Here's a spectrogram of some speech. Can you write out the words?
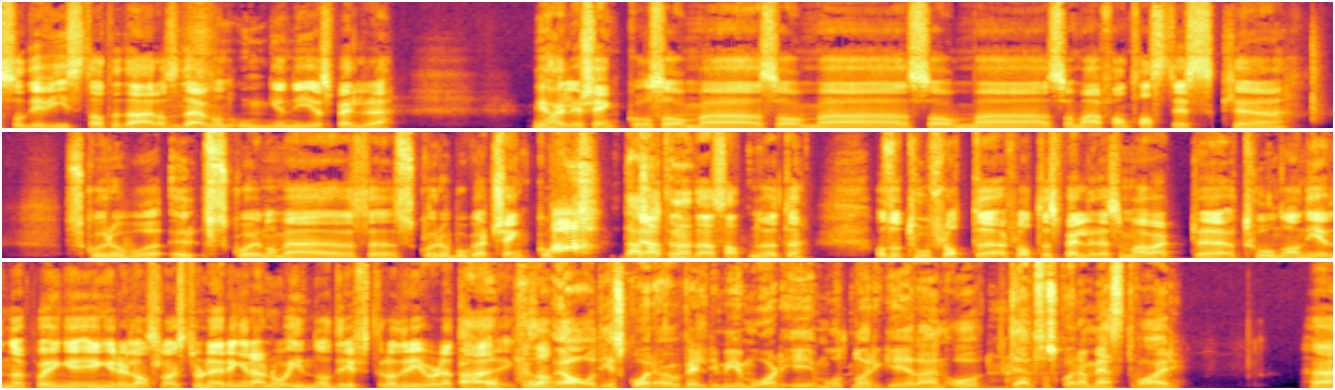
så de viste at det der, altså det er jo noen unge, nye spillere. Mihailisjenko som, eh, som, eh, som, eh, som er fantastisk. Eh, Skorobo, jeg- Skorobogatsjenko. Ah, der satt den! Der satt den, vet du. Og så to flotte, flotte spillere som har vært uh, toneangivende på yngre, yngre landslagsturneringer, er nå inne og drifter og driver dette Ja, her, og, ikke på, sant? ja, og de skåra jo veldig mye mål i, mot Norge i den, og den som skåra mest, var Hæ?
